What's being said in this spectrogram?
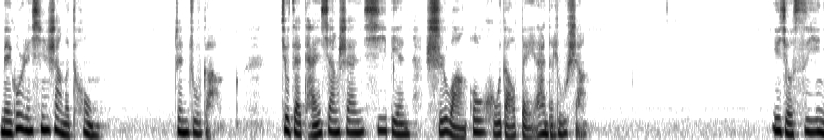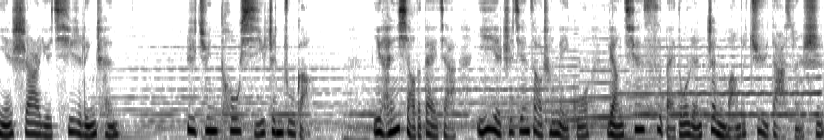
美国人心上的痛，珍珠港就在檀香山西边驶往欧胡岛北岸的路上。一九四一年十二月七日凌晨，日军偷袭珍珠港。以很小的代价，一夜之间造成美国两千四百多人阵亡的巨大损失，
